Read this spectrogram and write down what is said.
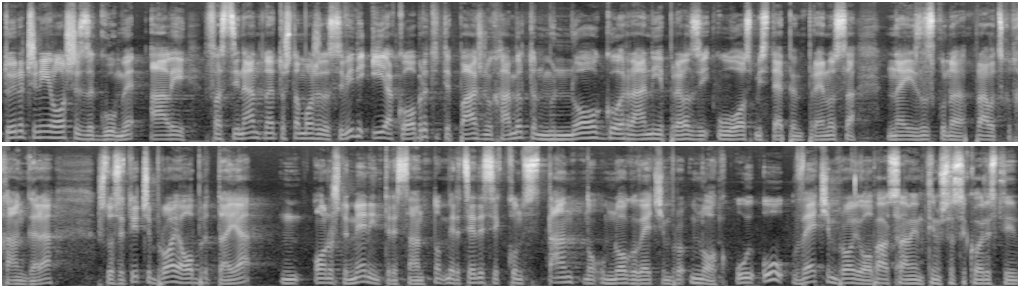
To inače nije loše za gume, ali fascinantno je to šta može da se vidi i ako obratite pažnju, Hamilton mnogo ranije prelazi u osmi stepen prenosa na izlasku na pravac kod hangara. Što se tiče broja obrtaja, ono što je meni interesantno, Mercedes je konstantno u mnogo većem broju, mnogo, u, u većem broju obrtaja. Pa samim tim što se koristi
